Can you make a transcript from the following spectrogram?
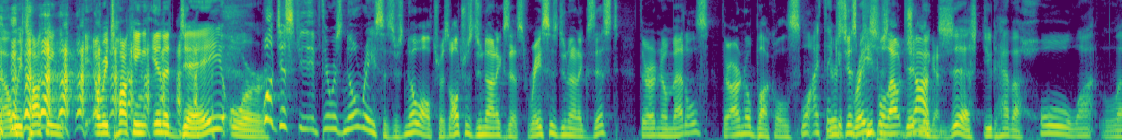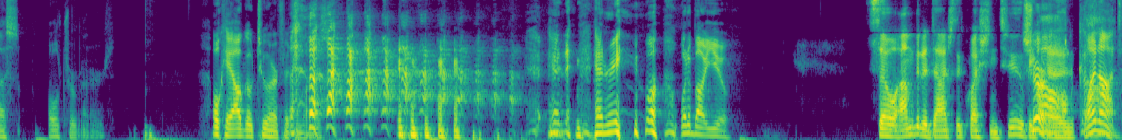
are we talking? are we talking in a day or? Well, just if there was no races, there's no ultras. Ultras do not exist. Races do not exist. There are no medals. There are no buckles. Well, I think there's if just races people out didn't jogging. exist, you'd have a whole lot less ultra runners. Okay, I'll go 250 miles. Hen- Henry, what about you? So I'm going to dodge the question too. Sure. Oh, Why not?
